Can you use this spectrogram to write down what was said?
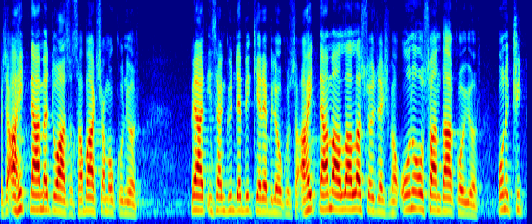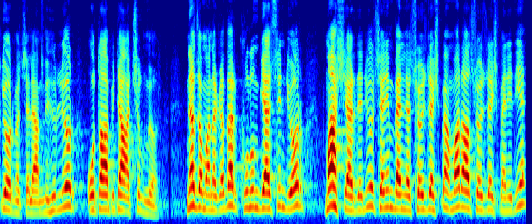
Mesela ahitname duası sabah akşam okunuyor. Veya insan günde bir kere bile okursa. Ahitname Allah Allah sözleşme. Onu o sandığa koyuyor. Onu kilitliyor mesela, mühürlüyor. O daha bir daha açılmıyor. Ne zamana kadar? Kulum gelsin diyor. Mahşerde diyor, senin benimle sözleşmen var, al sözleşmeni diye.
